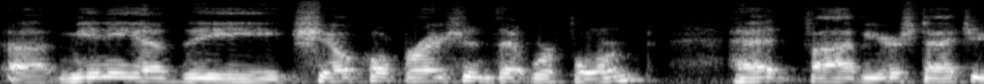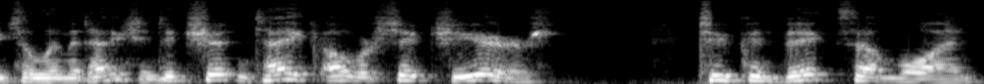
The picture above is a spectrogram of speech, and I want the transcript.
uh, many of the shell corporations that were formed had five year statutes of limitations. It shouldn't take over six years to convict someone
